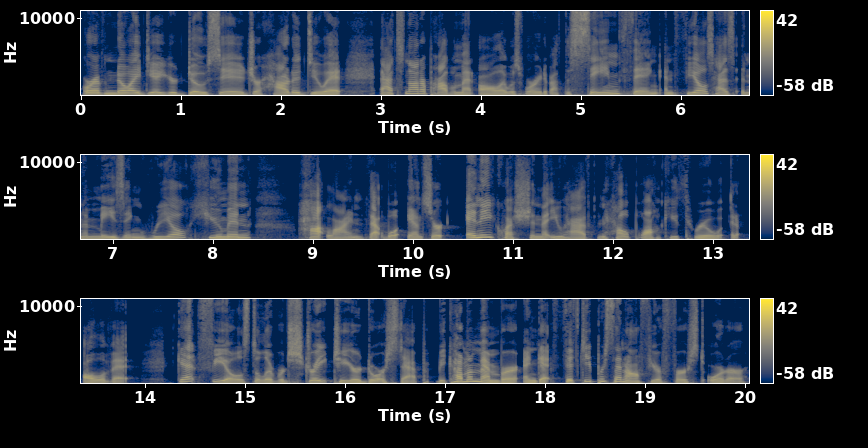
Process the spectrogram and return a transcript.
or have no idea your dosage or how to do it, that's not a problem at all. I was worried about the same thing, and Feals has an amazing, real human hotline that will answer any question that you have and help walk you through it, all of it. Get Feals delivered straight to your doorstep. Become a member and get 50% off your first order.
